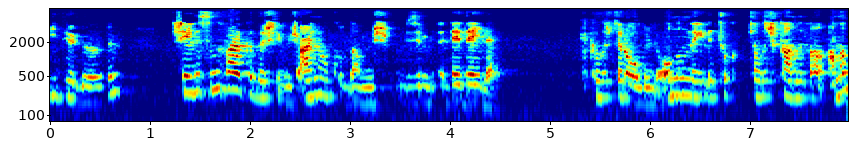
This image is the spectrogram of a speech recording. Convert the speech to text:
video gördüm. Şeyli sınıf arkadaşıymış. Aynı okuldanmış bizim dedeyle. Kılıçdaroğlu'yla. Onunla ilgili çok çalışkanlı falan. Ama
